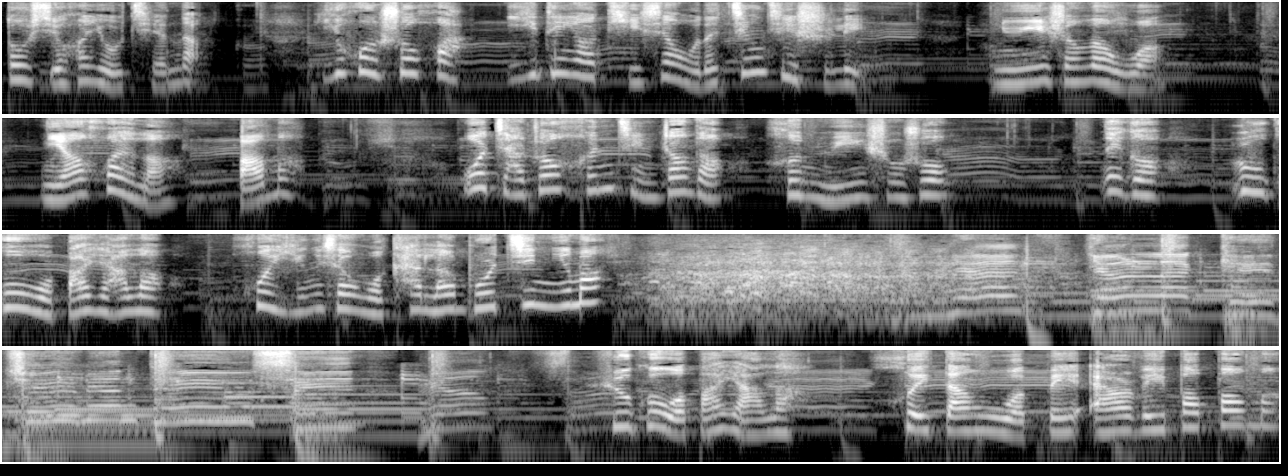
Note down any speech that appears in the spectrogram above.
都喜欢有钱的，一会儿说话一定要体现我的经济实力。女医生问我：“你牙坏了，拔吗？”我假装很紧张的和女医生说：“那个。”如果我拔牙了，会影响我开兰博基尼吗？如果我拔牙了，会耽误我背 LV 包包吗？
